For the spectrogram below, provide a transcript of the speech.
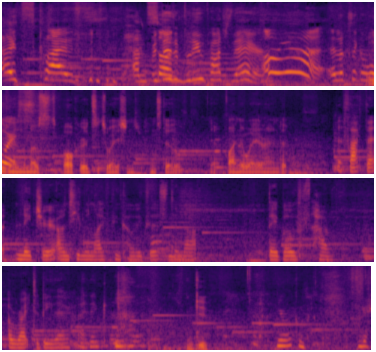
Uh, it's clouds and But sun. there's a blue patch there. Oh yeah, it looks like a Even horse. in the most awkward situations, we can still yeah, find a way around it. The fact that nature and human life can coexist and that they both have a right to be there, I think. Thank you. You're welcome. Okay.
